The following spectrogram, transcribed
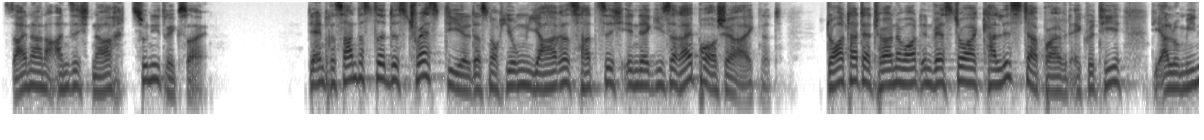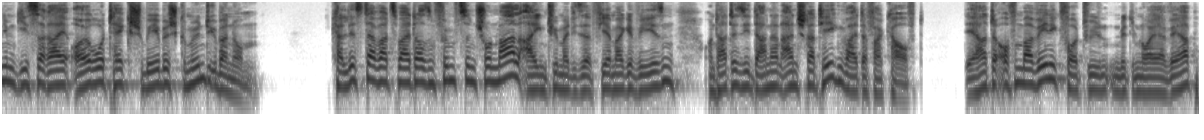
seiner Ansicht nach zu niedrig sei. Der interessanteste Distress-Deal des noch jungen Jahres hat sich in der Gießereibranche ereignet. Dort hat der Turnaround-Investor Callista Private Equity die Aluminiumgießerei Eurotech Schwäbisch Gmünd übernommen. Callista war 2015 schon mal Eigentümer dieser Firma gewesen und hatte sie dann an einen Strategen weiterverkauft. Der hatte offenbar wenig Fortune mit dem Neuerwerb.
